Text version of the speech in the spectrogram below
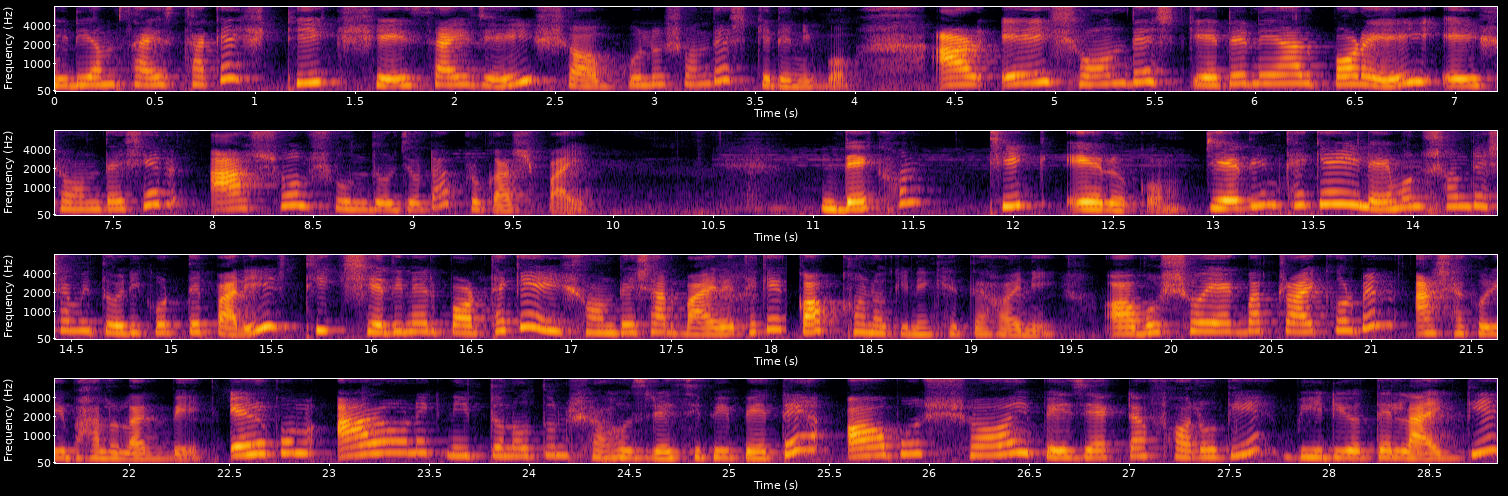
মিডিয়াম সাইজ থাকে, ঠিক সেই সাইজেই সবগুলো সন্দেশ কেটে নিব। আর এই সন্দেশ কেটে নেয়ার পরেই এই সন্দেশের আসল সৌন্দর্যটা প্রকাশ পায়। দেখুন ঠিক এরকম। যেদিন থেকে এই লেমন সন্দেশ আমি তৈরি করতে পারি, ঠিক সেদিনের পর থেকে এই সন্দেশ আর বাইরে থেকে কখনো কিনে খেতে হয়নি। অবশ্যই একবার ট্রাই করবেন, আশা করি ভালো লাগবে। এরকম আরও অনেক নিত্য নতুন সহজ রেসিপি পেতে অবশ্যই পেজে একটা ফলো দিয়ে, ভিডিওতে লাইক দিয়ে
